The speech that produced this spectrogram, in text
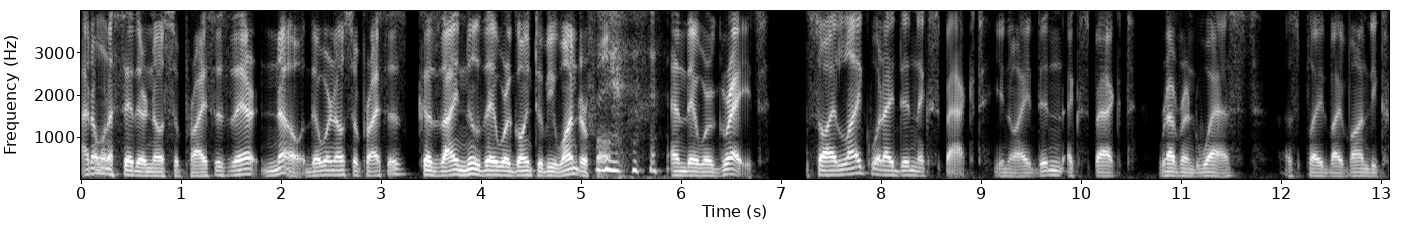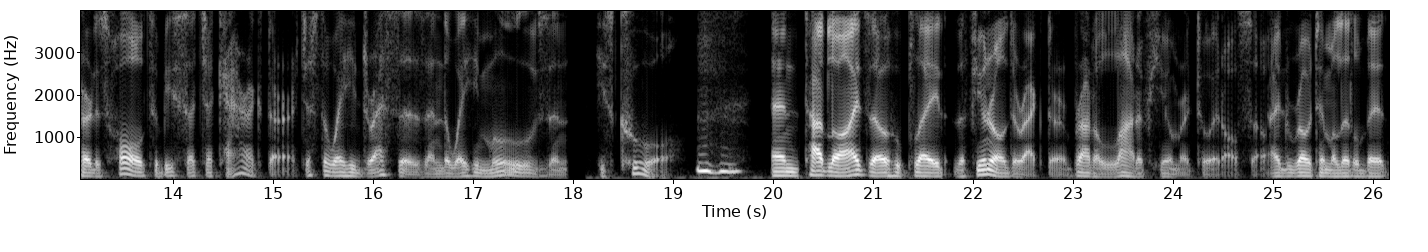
I don't want to say there are no surprises there. No, there were no surprises because I knew they were going to be wonderful and they were great. So I like what I didn't expect. You know, I didn't expect Reverend West, as played by Vondie Curtis Hall, to be such a character. Just the way he dresses and the way he moves, and he's cool. Mm-hmm. And Todd Louiso, who played the funeral director, brought a lot of humor to it also. I wrote him a little bit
